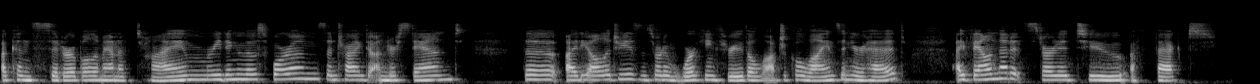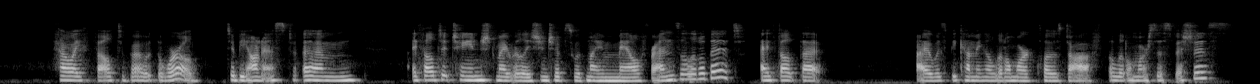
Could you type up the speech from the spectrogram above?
a considerable amount of time reading those forums and trying to understand the ideologies and sort of working through the logical lines in your head, I found that it started to affect how I felt about the world, to be honest. Um, I felt it changed my relationships with my male friends a little bit. I felt that I was becoming a little more closed off, a little more suspicious.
